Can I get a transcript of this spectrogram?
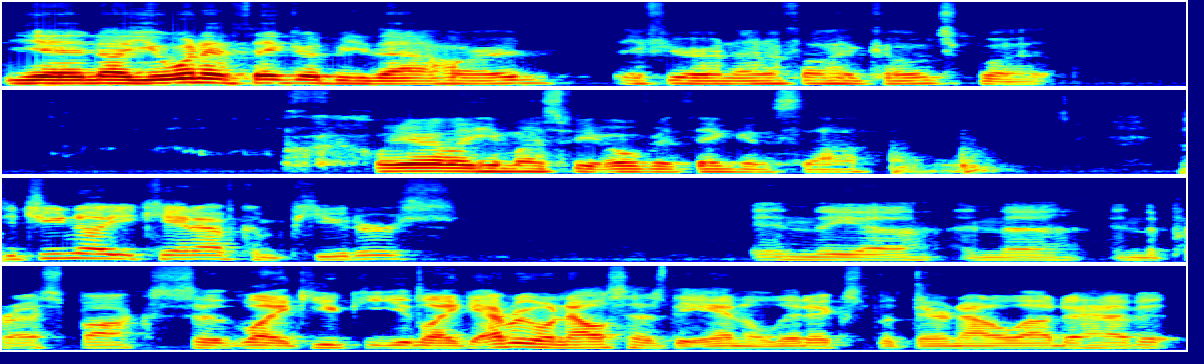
Yeah, no, you wouldn't think it would be that hard if you're an NFL head coach, but clearly he must be overthinking stuff. Did you know you can't have computers in the uh in the in the press box? So like you, you like everyone else has the analytics, but they're not allowed to have it.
